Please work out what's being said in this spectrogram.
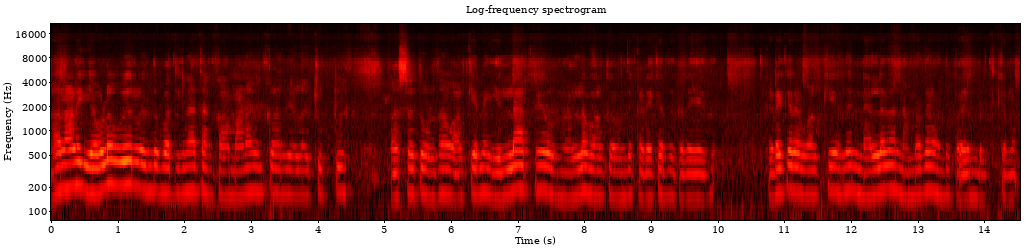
அதனால் எவ்வளோ பேர் வந்து பார்த்திங்கன்னா தன் க மனைவி குழந்தைகளை சுட்டு கஷ்டத்தோடு தான் வாழ்க்கைன்னு எல்லாருக்குமே ஒரு நல்ல வாழ்க்கை வந்து கிடைக்கிறது கிடையாது. கிடைக்கிற வாழ்க்கையை வந்து நல்லதாக நம்ம தான் வந்து பயன்படுத்திக்கணும்.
